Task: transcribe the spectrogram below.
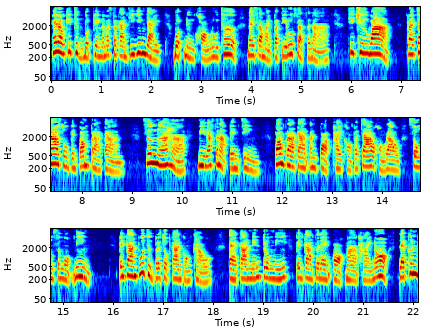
ให้เราคิดถึงบทเพลงนมัสการที่ยิ่งใหญ่ บทหนึ่งของลูเทอร์ ในสมัยปฏิรูปศาสนา ที่ชื่อว่า พระเจ้าทรงเป็นป้อมปราการ ซึ่งเนื้อหามีลักษณะเป็นจริง ป้อมปราการอันปลอดภัยของพระเจ้าของเราทรงสงบนิ่ง เป็นการพูดถึงประสบการณ์ของเขา แต่การเน้นตรงนี้เป็นการแสดงออกมาภายนอก และขึ้นไป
